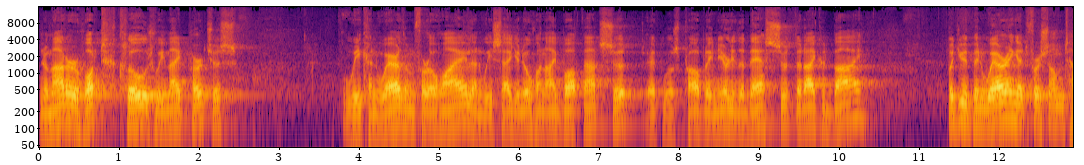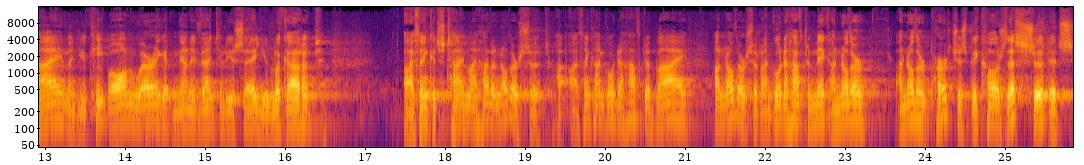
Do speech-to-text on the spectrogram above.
No matter what clothes we might purchase, we can wear them for a while and we say, you know, when I bought that suit, it was probably nearly the best suit that I could buy. But you've been wearing it for some time and you keep on wearing it, and then eventually you say, you look at it, I think it's time I had another suit. I, I think I'm going to have to buy another suit. I'm going to have to make another, another purchase because this suit, it's,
